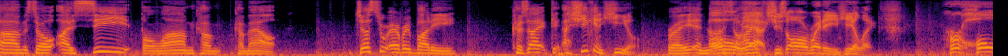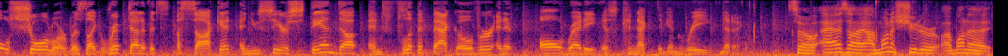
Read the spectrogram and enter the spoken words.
Um. So I see Balam come come out, just so everybody, because I she can heal, right? And uh, Oh so yeah, I, she's already healing. Her whole shoulder was like ripped out of its socket, and you see her stand up and flip it back over, and it already is connecting and re-knitting. So as I I want to shoot her, I want to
